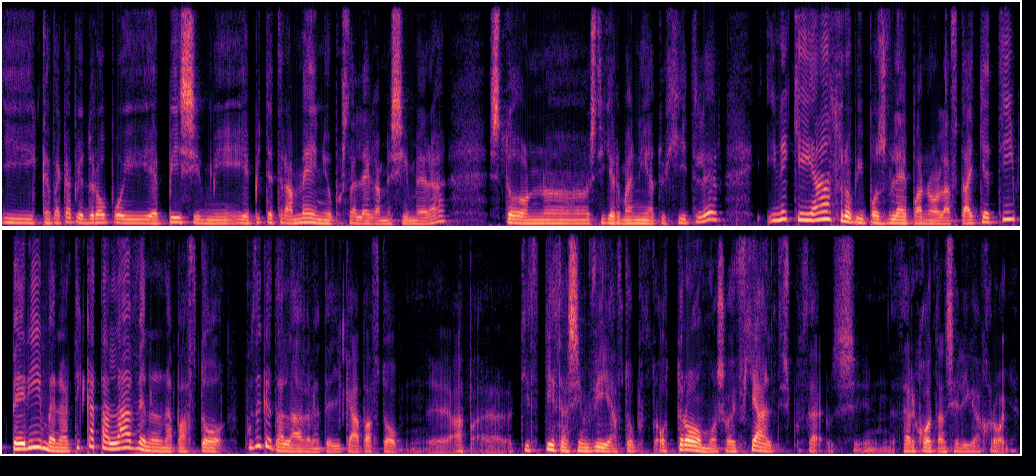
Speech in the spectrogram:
οι, κατά κάποιο τρόπο οι επίσημοι, οι επιτετραμένοι όπως τα λέγαμε σήμερα στον, ε, στη Γερμανία του Χίτλερ είναι και οι άνθρωποι πως βλέπαν όλα αυτά και τι περίμεναν, τι καταλάβαιναν από αυτό που δεν καταλάβαιναν τελικά από αυτό ε, τι, τι θα συμβεί αυτό, ο τρόμος, ο εφιάλτης που θα, θα ερχόταν σε λίγα χρόνια.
